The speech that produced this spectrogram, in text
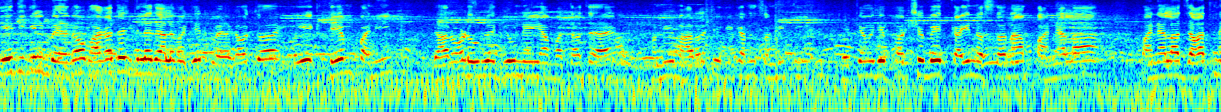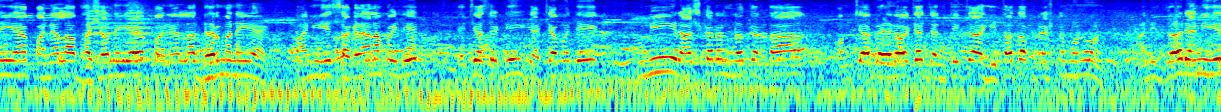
ते देखील बेळगाव भागातच दिलं द्यायला पाहिजे. बेळगावचं एक थेंब पाणी धारवाड उभं घेऊ नये या मताचं आहे. आम्ही महाराष्ट्र एकीकरण समिती याच्यामध्ये पक्षभेद काही नसताना पाण्याला पाण्याला जात नाही आहे पाण्याला भाषा नाही आहे पाण्याला धर्म नाही आहे. पाणी हे सगळ्यांना पाहिजे त्याच्यासाठी याच्यामध्ये कुणी राजकारण न करता आमच्या बेळगावच्या जनतेच्या हिताचा प्रश्न म्हणून आणि जर यांनी हे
